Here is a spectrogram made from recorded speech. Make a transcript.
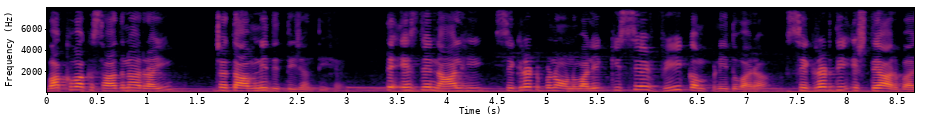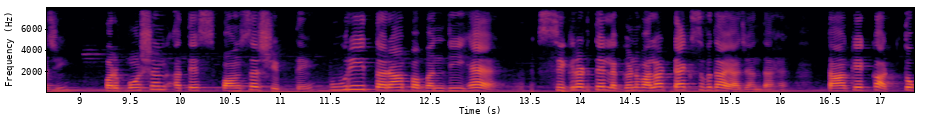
ਵੱਖ-ਵੱਖ ਸਾਧਨਾਂ ਰਾਹੀਂ ਚੇਤਾਵਨੀ ਦਿੱਤੀ ਜਾਂਦੀ ਹੈ ਤੇ ਇਸ ਦੇ ਨਾਲ ਹੀ ਸਿਗਰਟ ਬਣਾਉਣ ਵਾਲੀ ਕਿਸੇ ਵੀ ਕੰਪਨੀ ਦੁਆਰਾ ਸਿਗਰਟ ਦੀ ਇਸ਼ਤਿਹਾਰਬਾਜ਼ੀ, ਪ੍ਰਮੋਸ਼ਨ ਅਤੇ ਸਪਾਂਸਰਸ਼ਿਪ ਤੇ ਪੂਰੀ ਤਰ੍ਹਾਂ ਪਾਬੰਦੀ ਹੈ। ਸਿਗਰਟ ਤੇ ਲੱਗਣ ਵਾਲਾ ਟੈਕਸ ਵਧਾਇਆ ਜਾਂਦਾ ਹੈ ਤਾਂ ਕਿ ਘੱਟ ਤੋਂ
